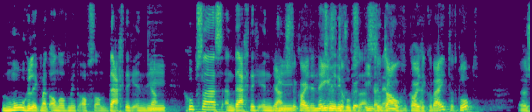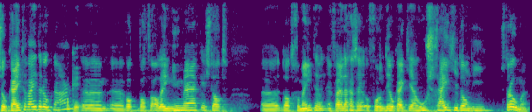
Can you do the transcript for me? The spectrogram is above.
mogelijk met anderhalf meter afstand 30 in die groepsles en 30 in Ja, die... dus dan kan je de tweede 90 groepsles in totaal kan je Ja. er kwijt, dat klopt. Eh, zo kijken wij er ook naar. Ehm, eh, wat, wat we alleen nu merken is dat, eh dat gemeente en veiligheid voor een deel kijken, ja, hoe scheid je dan die stromen?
